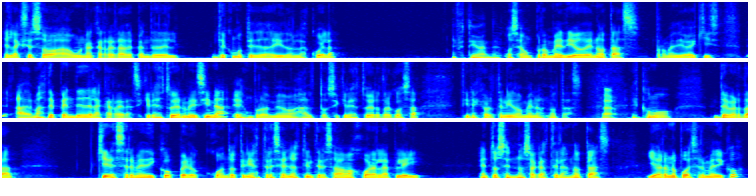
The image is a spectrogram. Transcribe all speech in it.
el acceso a una carrera depende del- de cómo te haya ido en la escuela. Efectivamente. O sea, un promedio de notas, promedio X. Además, depende de la carrera. Si quieres estudiar medicina, es un promedio más alto. Si quieres estudiar otra cosa, tienes que haber tenido menos notas. Claro. Es como, de verdad, quieres ser médico, pero cuando tenías 13 años te interesaba más jugar a la Play, entonces no sacaste las notas y ahora no puedes ser médico.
